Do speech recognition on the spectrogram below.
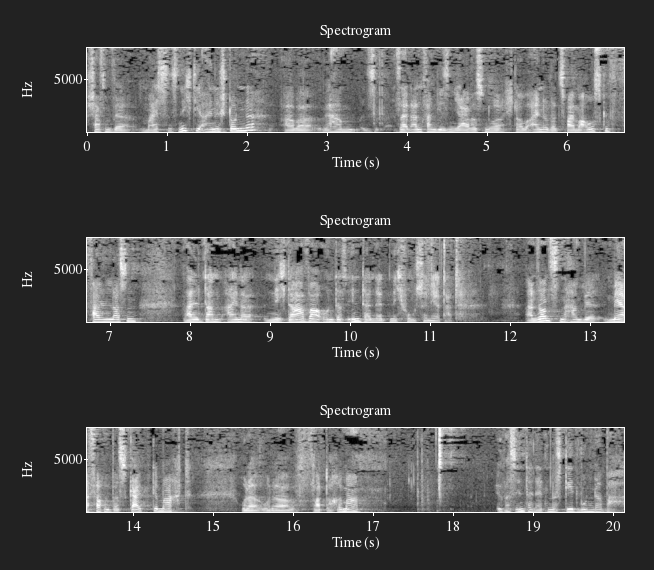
Schaffen wir meistens nicht die eine Stunde, aber wir haben seit Anfang dieses Jahres nur, ich glaube, ein oder zweimal ausgefallen lassen, weil dann einer nicht da war und das Internet nicht funktioniert hat. Ansonsten haben wir mehrfach über Skype gemacht oder, oder was auch immer übers Internet und das geht wunderbar.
